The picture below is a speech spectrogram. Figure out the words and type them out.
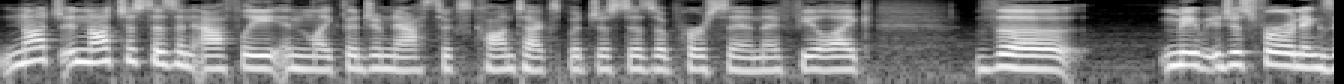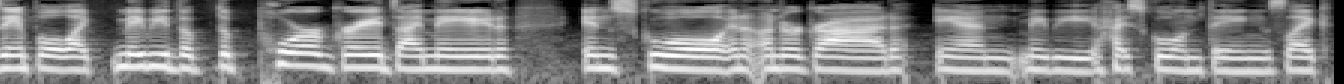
not not just as an athlete in like the gymnastics context, but just as a person. I feel like the maybe just for an example, like maybe the the poor grades I made in school in undergrad and maybe high school and things like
